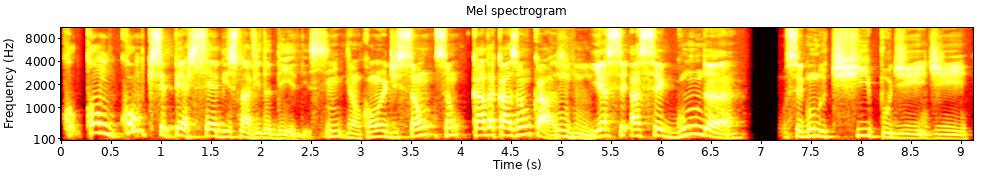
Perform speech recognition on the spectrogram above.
Co- Como, como que você percebe isso na vida deles? Então, como eu disse, são, são, cada caso é um caso. Uhum. E a, a segunda, o segundo tipo de, de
